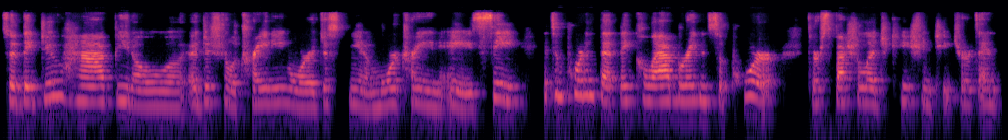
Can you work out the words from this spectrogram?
So if they do have you know additional training or just you know more training in AAC, it's important that they collaborate and support their special education teachers and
